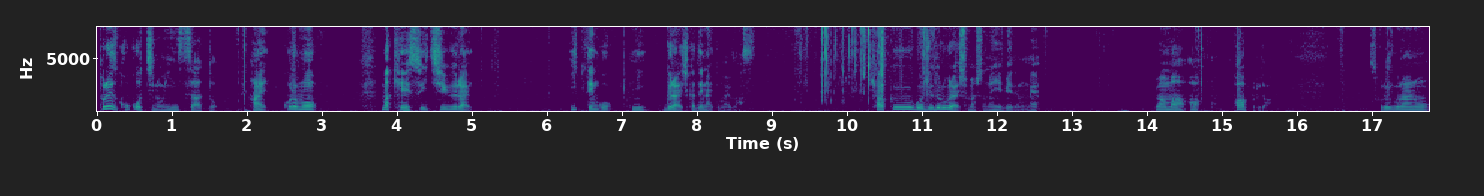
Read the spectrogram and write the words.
とりあえずココチのインサート。はい。これも、まあ、ケース1ぐらい。1.5、2ぐらいしか出ないと思います。150ドルぐらいしましたね、eBay でもね。まあまあ、あ、パープルだ。それぐらいの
